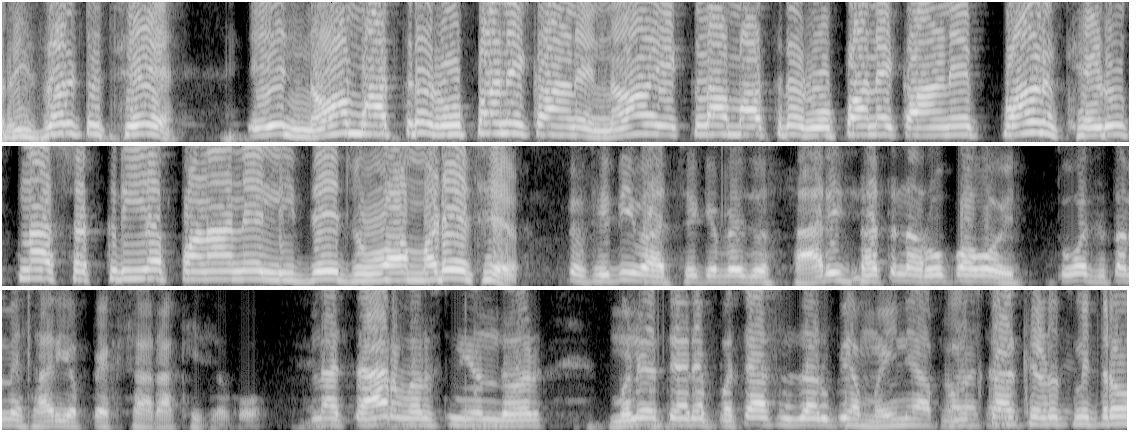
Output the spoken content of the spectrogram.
રિઝલ્ટ છે એ ન માત્ર રોપાને કારણે, ન એકલા માત્ર રોપાને કારણે, પણ ખેડૂતના સક્રિયપણાને લીધે જોવા મળે છે. તો સીધી વાત છે કે ભાઈ જો સારી જાતના રોપા હોય તો જ તમે સારી અપેક્ષા રાખી શકો. છેલ્લા ચાર વર્ષની અંદર મને અત્યારે પચાસ હજાર રૂપિયા મહિને આપવા નમસ્કાર ખેડૂત મિત્રો.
